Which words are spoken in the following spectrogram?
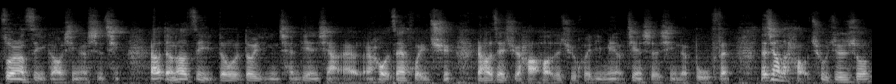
做让自己高兴的事情。然后等到自己都都已经沉淀下来了，然后我再回去，然后再去好好的去回里面有建设性的部分。那这样的好处就是说。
